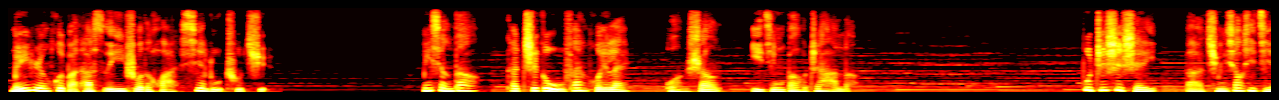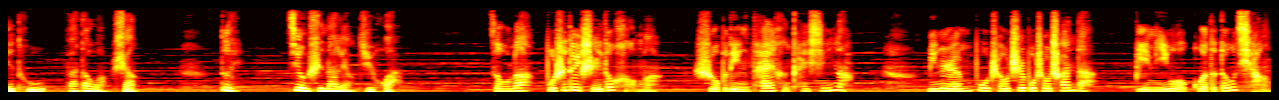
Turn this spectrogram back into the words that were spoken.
没人会把他随意说的话泄露出去。没想到他吃个午饭回来，网上已经爆炸了。不知是谁把群消息截图发到网上，对，就是那两句话：“走了不是对谁都好吗？说不定他也很开心呢。名人不愁吃不愁穿的，比你我过得都强。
